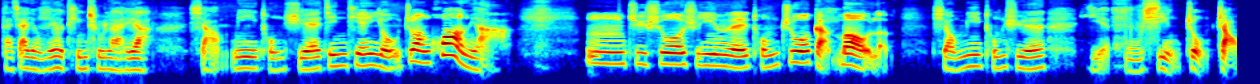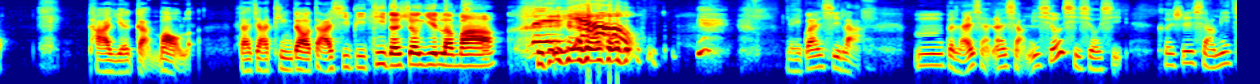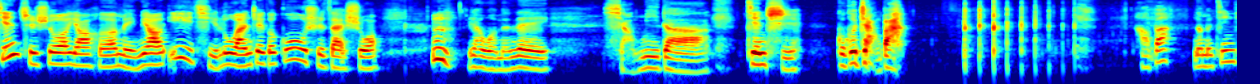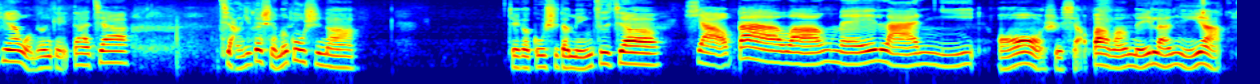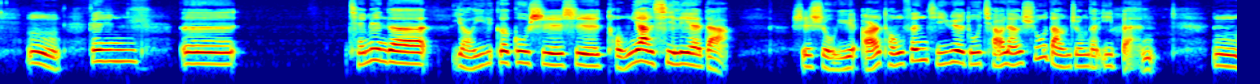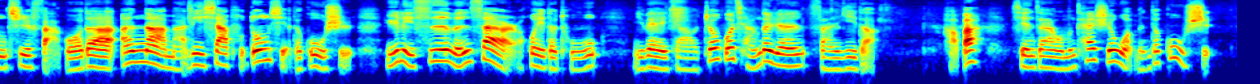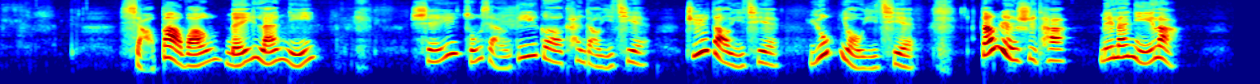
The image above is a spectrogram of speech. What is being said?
大家有没有听出来呀？小咪同学今天有状况呀，嗯，据说是因为同桌感冒了，小咪同学也不幸中招，他也感冒了。大家听到大吸鼻涕的声音了吗？没有，没关系啦。嗯，本来想让小咪休息休息。可是小咪坚持说要和美妙一起录完这个故事再说。嗯，让我们为小咪的坚持鼓鼓掌吧。好吧，那么今天我们给大家讲一个什么故事呢？这个故事的名字叫《小霸王梅兰妮》。哦，是小霸王梅兰妮呀，嗯，跟嗯前面的有一个故事是同样系列的，是属于儿童分级阅读桥梁书当中的一本，嗯，是法国的安娜玛丽夏普东写的故事，于里斯文塞尔绘的图，一位叫周国强的人翻译的。好吧，现在我们开始我们的故事。小霸王梅兰妮，谁总想第一个看到一切，知道一切，拥有一切？当然是他，梅兰妮啦。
